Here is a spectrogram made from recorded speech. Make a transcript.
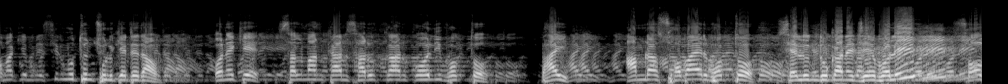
আমাকে মেসির মতন চুল কেটে দাও। অনেকে সলমান খান, শাহরুখ খান, কোহলি ভক্ত। ভাই, আমরা সবাইয়ের ভক্ত, সেলুন দোকানে যে বলি, সব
